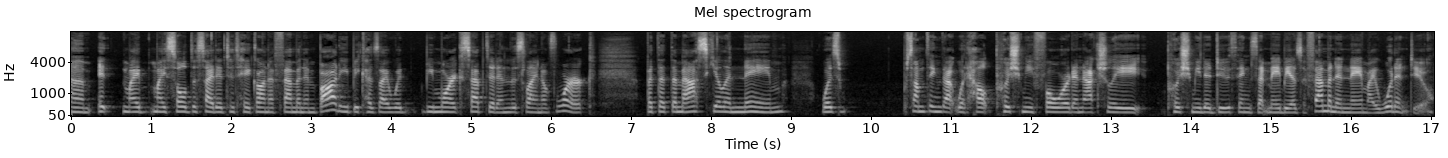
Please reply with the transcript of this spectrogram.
um, it my my soul decided to take on a feminine body because I would be more accepted in this line of work, but that the masculine name was something that would help push me forward and actually push me to do things that maybe as a feminine name I wouldn't do.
